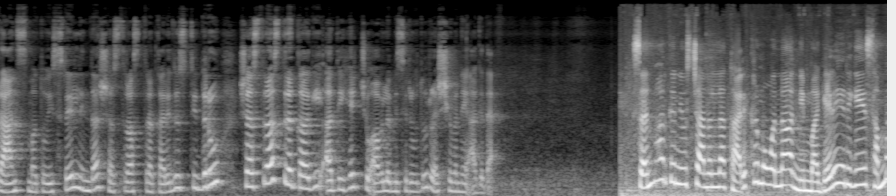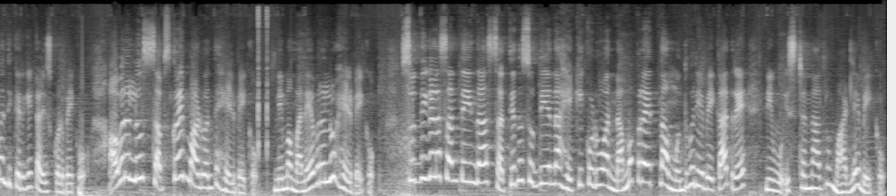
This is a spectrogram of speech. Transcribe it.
ಫ್ರಾನ್ಸ್ ಮತ್ತು ಇಸ್ರೇಲ್ನಿಂದ ಶಸ್ತ್ರಾಸ್ತ್ರ ಖರೀದಿಸುತ್ತಿದ್ದರೂ ಶಸ್ತ್ರಾಸ್ತ್ರಕ್ಕಾಗಿ ಅತಿ ಹೆಚ್ಚು ಅವಲಂಬಿಸಿರುವುದು ರಷ್ಯಾವನ್ನೇ ಆಗಿದೆ. ಸನ್ಮಾರ್ಗ ನ್ಯೂಸ್ ಚಾನೆಲ್ನ ಕಾರ್ಯಕ್ರಮವನ್ನ ನಿಮ್ಮ ಗೆಳೆಯರಿಗೆ, ಸಂಬಂಧಿಕರಿಗೆ ಕಳಿಸಿಕೊಡಬೇಕು. ಅವರಲ್ಲೂ ಸಬ್ಸ್ಕ್ರೈಬ್ ಮಾಡುವಂತೆ ಹೇಳಬೇಕು. ನಿಮ್ಮ ಮನೆಯವರಲ್ಲೂ ಹೇಳಬೇಕು. ಸುದ್ದಿಗಳ ಸಂತೆಯಿಂದ ಸತ್ಯದ ಸುದ್ದಿಯನ್ನ ಹೆಕ್ಕಿಕೊಡುವ ನಮ್ಮ ಪ್ರಯತ್ನ ಮುಂದುವರಿಯಬೇಕಾದ್ರೆ ನೀವು ಇಷ್ಟನ್ನಾದರೂ ಮಾಡಲೇಬೇಕು.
